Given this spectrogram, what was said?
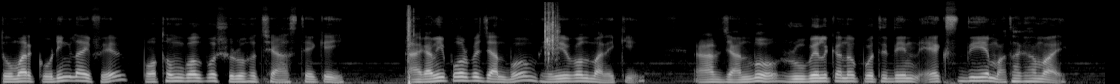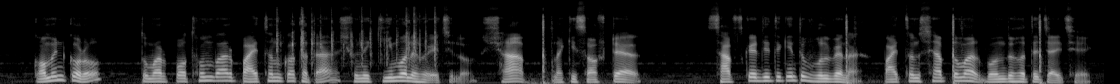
তোমার কোডিং লাইফের প্রথম গল্প শুরু হচ্ছে আজ থেকেই। আগামী পর্বে জানব ভেরিয়েবল মানে কি। আর জানব রুবেল কেন প্রতিদিন এক্স দিয়ে মাথা ঘামায়। কমেন্ট করো, তোমার প্রথমবার পাইথন কথাটা শুনে কি মনে হয়েছিল? সাপ নাকি সফটওয়্যার? সাবস্ক্রাইব দিতে কিন্তু ভুলবে না। পাইথন সাপ তোমার বন্ধু হতে চাইছে।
